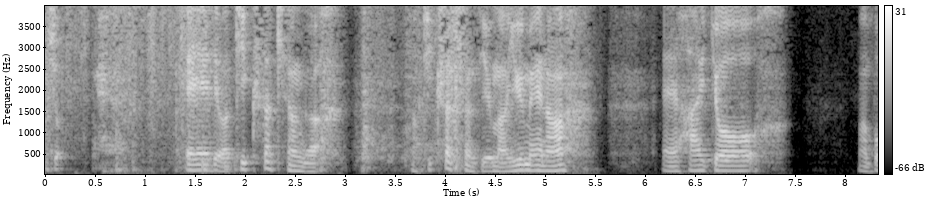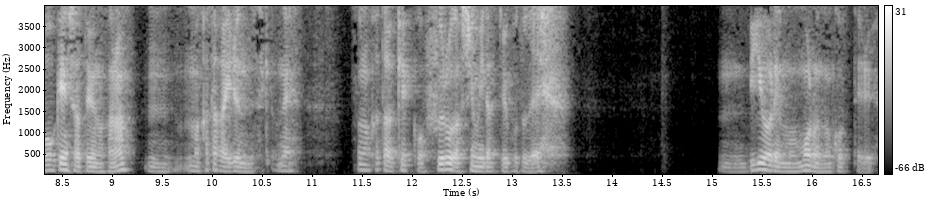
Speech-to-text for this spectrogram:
いしょ。えー、では、キクサキさんが、キクサキさんっていう、まあ、有名な、えー、廃墟まあ、冒険者というのかな？うん。まあ、方がいるんですけどね。その方は結構風呂が趣味だということでうん、ビオレももろ残ってる。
